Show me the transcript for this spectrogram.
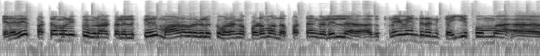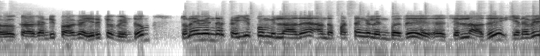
எனவே பட்டமளிப்பு விழாக்களுக்கு மாணவர்களுக்கு வழங்கப்படும் அந்த பட்டங்களில் துணைவேந்தரின் கையொப்பம் க- கண்டிப்பாக இருக்க வேண்டும். துணைவேந்தர் கையொப்பம் இல்லாத அந்த பட்டங்கள் என்பது செல்லாது. எனவே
